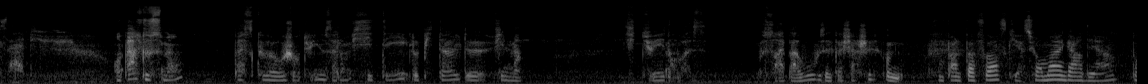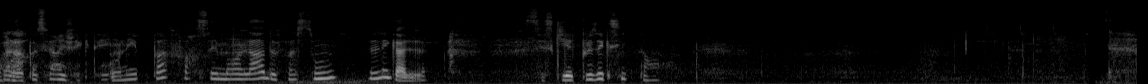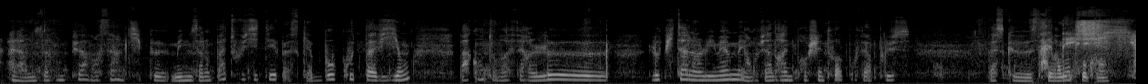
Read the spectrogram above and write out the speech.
Salut. On parle doucement parce qu'aujourd'hui nous allons visiter l'hôpital de Villemain, situé dans l'Oise. Vous ne saurez pas où, vous avez qu'à chercher comme nous. On parle pas fort parce qu'il y a sûrement un gardien, donc Voilà. on va pas se faire éjecter. On n'est pas forcément là de façon légale. C'est ce qui est le plus excitant. Alors nous avons pu avancer un petit peu, mais nous n'allons pas tout visiter parce qu'il y a beaucoup de pavillons. Par contre, on va faire le l'hôpital en lui-même et on reviendra une prochaine fois pour faire plus. Parce que c'est vraiment trop grand.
